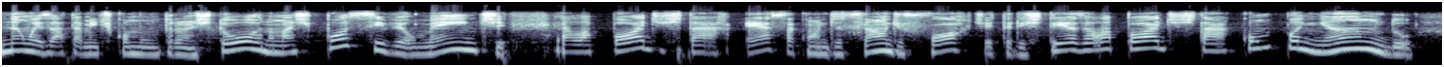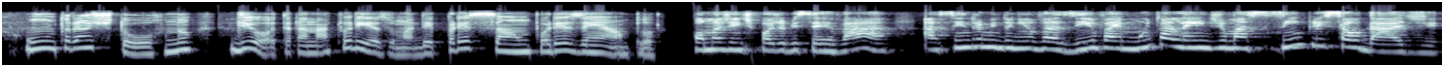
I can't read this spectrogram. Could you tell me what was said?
não exatamente como um transtorno, mas possivelmente ela pode estar, essa condição de forte tristeza, ela pode estar acompanhando um transtorno de outra natureza, uma depressão, por exemplo, como a gente pode observar, a síndrome do ninho vazio vai muito além de uma simples saudade.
